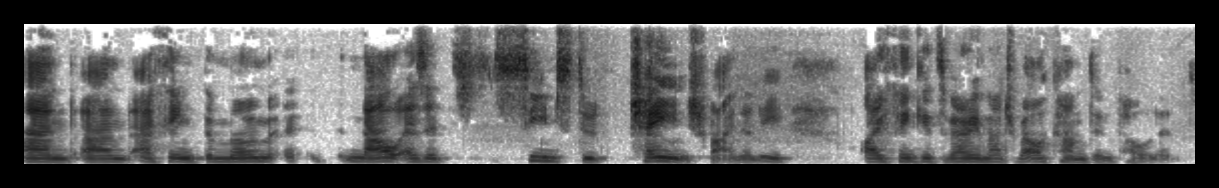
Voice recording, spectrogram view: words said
And and I think the moment now, as it seems to change finally, I think it's very much welcomed in Poland.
